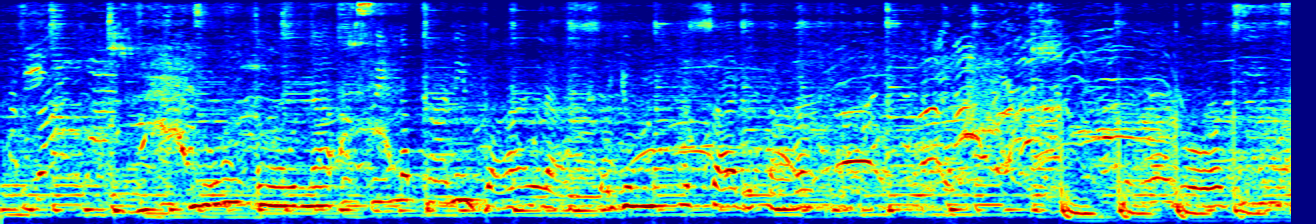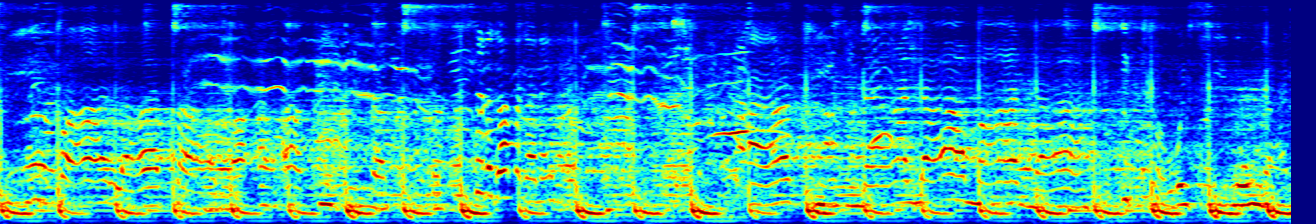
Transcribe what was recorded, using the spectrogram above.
Noong una ako'y napaniwala sa iyong mga salita. Pero hindi pala tama ang aking pinagkata Kasi nagkataganay Aking nalaman na ikaw ay sinungaling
